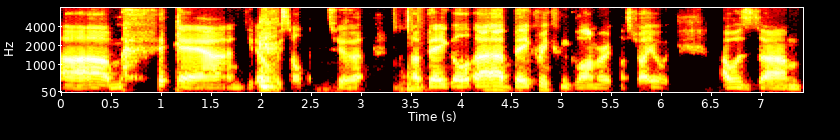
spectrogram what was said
Um, and you know, we sold it to a, a bagel, a bakery conglomerate in Australia. I was um,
